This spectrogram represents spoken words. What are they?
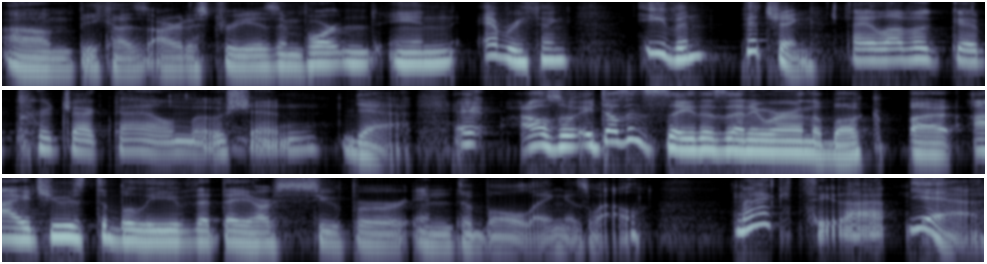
um, because artistry is important in everything, even pitching. I love a good projectile motion. Yeah. Eh, also, it doesn't say this anywhere in the book, but I choose to believe that they are super into bowling as well. I could see that. Yeah.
